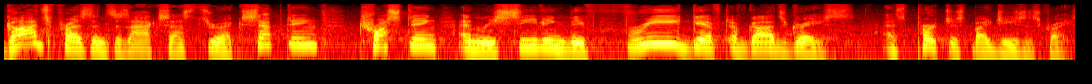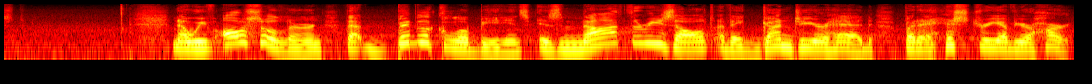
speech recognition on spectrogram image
God's presence is accessed through accepting, trusting, and receiving the free gift of God's grace as purchased by Jesus Christ. Now, we've also learned that biblical obedience is not the result of a gun to your head, but a history of your heart.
